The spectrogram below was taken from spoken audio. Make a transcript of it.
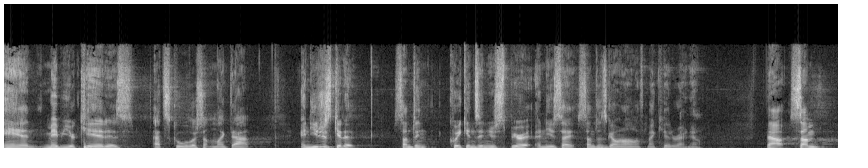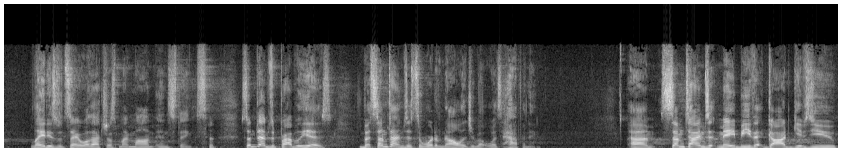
and maybe your kid is at school or something like that, and you just get a something quickens in your spirit, and you say something's going on with my kid right now. Now, some ladies would say, well, that's just my mom instincts. sometimes it probably is, but sometimes it's a word of knowledge about what's happening. Um, sometimes it may be that God gives you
